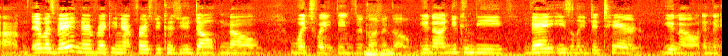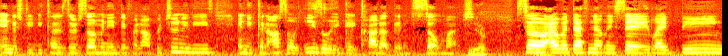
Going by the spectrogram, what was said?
Um, it was very nerve wracking at first because you don't know which way things are going to Mhm. go, you know, and you can be very easily deterred, you know, in the industry because there's so many different opportunities, and you can also easily get caught up in so much. Yep. So I would definitely say, like, being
